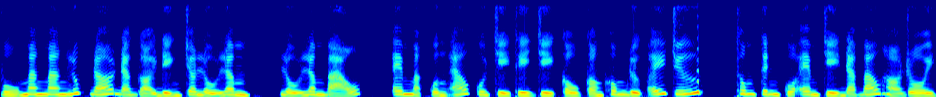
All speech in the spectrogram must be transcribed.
vụ mang mang lúc đó đã gọi điện cho Lộ Lâm, Lộ Lâm bảo, em mặc quần áo của chị thì chị cầu còn không được ấy chứ, thông tin của em chị đã báo họ rồi,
